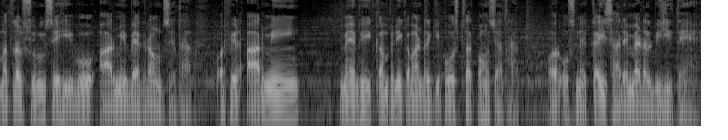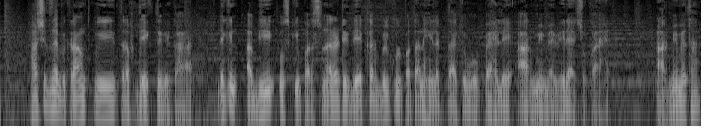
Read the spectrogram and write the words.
मतलब शुरू से ही वो आर्मी बैकग्राउंड से था और फिर आर्मी में भी कंपनी कमांडर की पोस्ट तक पहुँचा था और उसने कई सारे मेडल भी जीते हैं। हर्षित ने विक्रांत की तरफ़ देखते हुए कहा, लेकिन अभी उसकी पर्सनैलिटी देखकर बिल्कुल पता नहीं लगता कि वो पहले आर्मी में भी रह चुका है। आर्मी में था,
